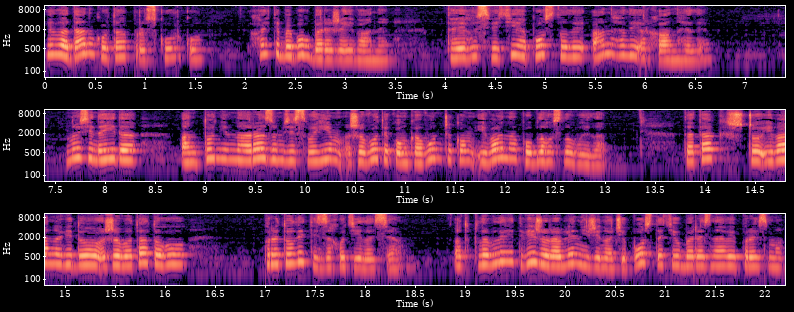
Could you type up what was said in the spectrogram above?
і ладанку та проскурку. Хай тебе Бог береже, Іване, та його святі апостоли, ангели й архангели. Ну, Зінаїда Антонівна разом зі своїм животиком кавунчиком Івана поблагословила. Та так, що Іванові до живота того притулитись захотілося. Отпливли дві журавлині жіночі постаті в березневий присмак.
